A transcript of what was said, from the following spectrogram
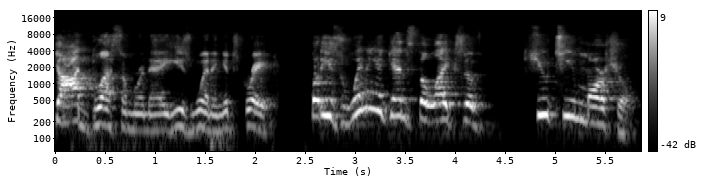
God bless him, Renee. He's winning. It's great. But he's winning against the likes of QT Marshall,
